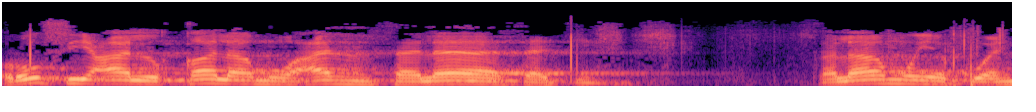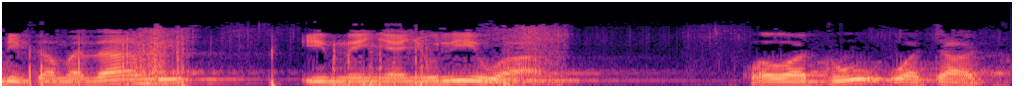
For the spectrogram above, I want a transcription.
rufi'a alqalamu an thalathatin. Kalamu ya kuandika madhambi imenyanyuliwa kwa watu watatu.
